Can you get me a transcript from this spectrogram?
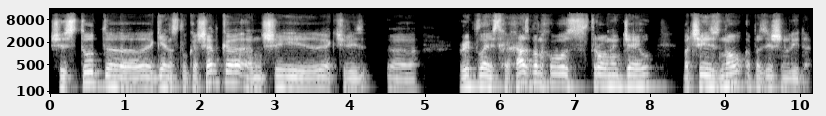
She stood uh, against Lukashenko and she actually uh, replaced her husband, who was thrown in jail. But she is no opposition leader.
